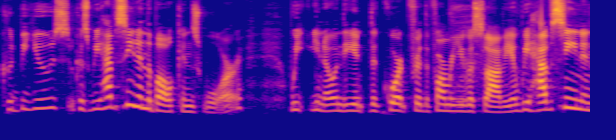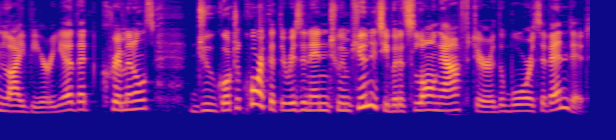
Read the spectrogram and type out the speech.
could be used? Because we have seen in the Balkans War, we, you know, in the, the court for the former Yugoslavia, we have seen in Liberia that criminals do go to court, that there is an end to impunity, but it's long after the wars have ended.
